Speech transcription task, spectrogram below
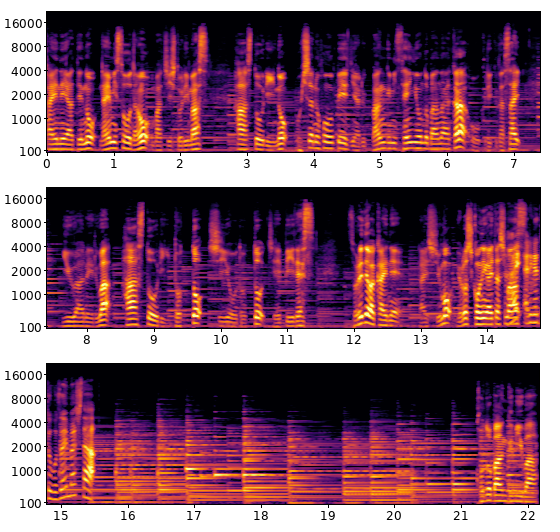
かえね宛ての悩み相談をお待ちしております。ハーストーリーのオフィシャルホームページにある番組専用のバナーからお送りください。URL は herstory.co.jp です。それではかえね、来週もよろしくお願いいたします。はい、ありがとうございました。この番組は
